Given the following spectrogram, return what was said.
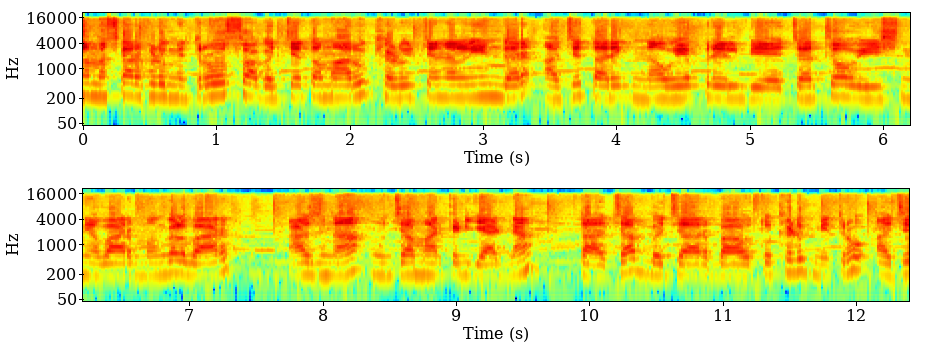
નમસ્કાર ખેડૂત મિત્રો, સ્વાગત છે તમારું ખેડૂત ચેનલની અંદર. આજે તારીખ નવ એપ્રિલ બે હજાર ચોવીસને વાર મંગળવાર. આજના ઊંચા માર્કેટ યાર્ડના તાજા બજાર ભાવ. તો ખેડૂત મિત્રો, આજે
